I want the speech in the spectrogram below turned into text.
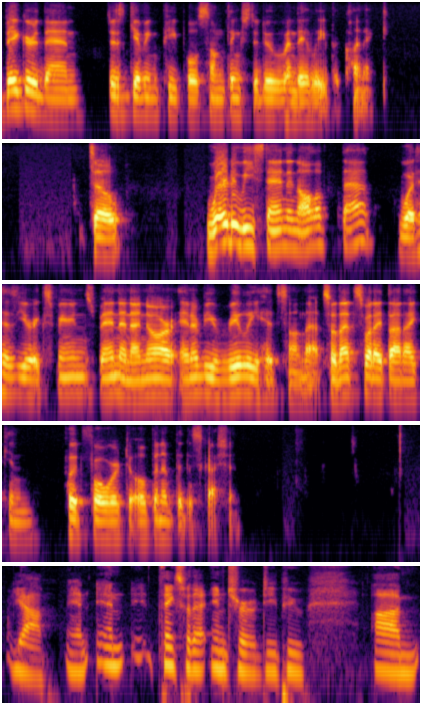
bigger than just giving people some things to do when they leave the clinic. So, where do we stand in all of that? What has your experience been? And I know our interview really hits on that. So, that's what I thought I can put forward to open up the discussion. Yeah, and and thanks for that intro, Deepu. Um,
